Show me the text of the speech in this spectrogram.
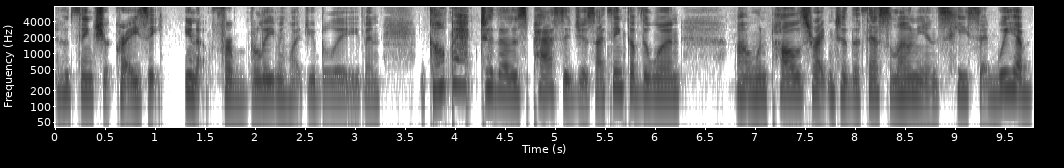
who thinks you're crazy? You know, for believing what you believe, and go back to those passages. I think of the one uh, when Paul was writing to the Thessalonians, he said, We have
